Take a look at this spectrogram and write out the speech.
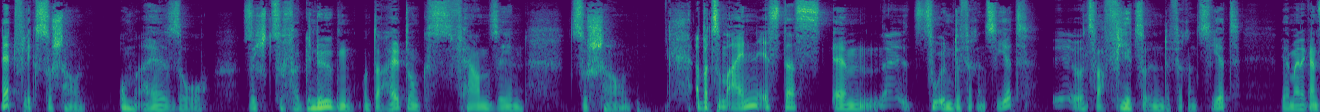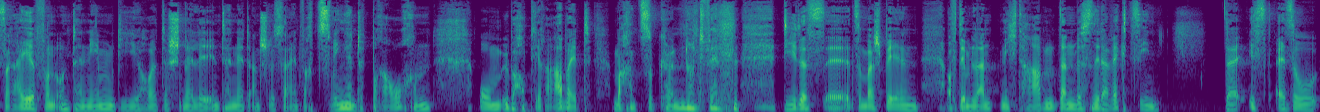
Netflix zu schauen, um also sich zu vergnügen, Unterhaltungsfernsehen zu schauen. Aber zum einen ist das ähm, zu indifferenziert, und zwar viel zu indifferenziert. Wir haben eine ganze Reihe von Unternehmen, die heute schnelle Internetanschlüsse einfach zwingend brauchen, um überhaupt ihre Arbeit machen zu können. Und wenn die das äh, zum Beispiel in, auf dem Land nicht haben, dann müssen sie da wegziehen. Da ist also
